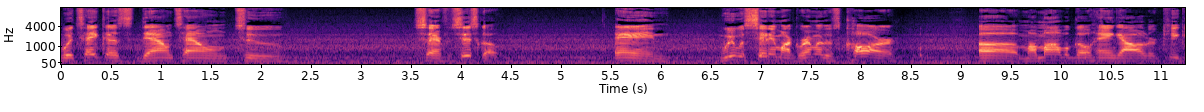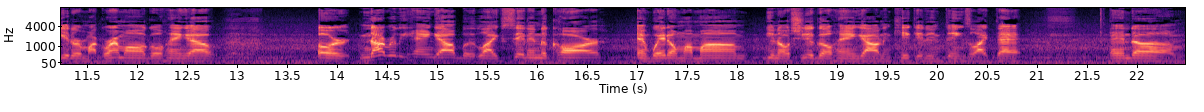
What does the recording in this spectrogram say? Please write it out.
would take us downtown to San Francisco. And we would sit in my grandmother's car. Uh, my mom would go hang out or kick it, or my grandma would go hang out. Or not really hang out, but like sit in the car and wait on my mom. You know, she'll go hang out and kick it and things like that. And um,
